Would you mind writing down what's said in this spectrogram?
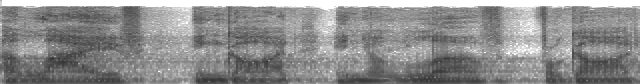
alive in God, in your love for God,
